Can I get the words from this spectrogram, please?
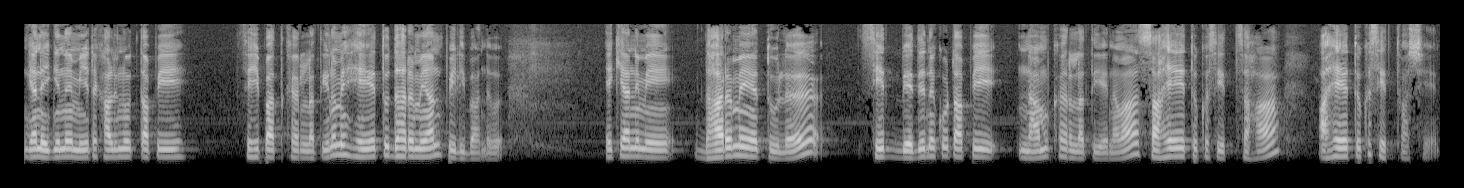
ගැන ඉගෙන මීට කලිනුත් අපි සිහිපත් කරලා තියෙන මේ හේතු ධර්මයන් පිළිබඳව. ඒ කියන්නේ මේ ධර්මය තුල සිත් බෙදෙනකොට අපි නම් කරලා තියෙනවා සහේතුක සිත් සහ අහේතුක සිත් වශයෙන්.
